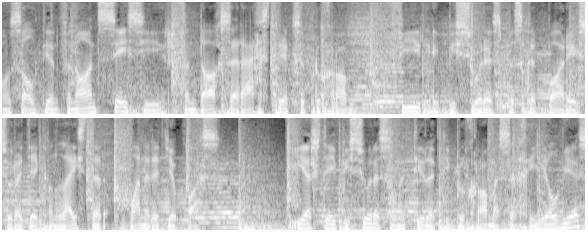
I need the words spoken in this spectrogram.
Ons sal teen vanaand 6uur vandag se regstreekse program 4 episode beskikbaar hê sodat jy kan luister wanneer dit jou pas. Die eerste episode sal natuurlik die programme se geheel wees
